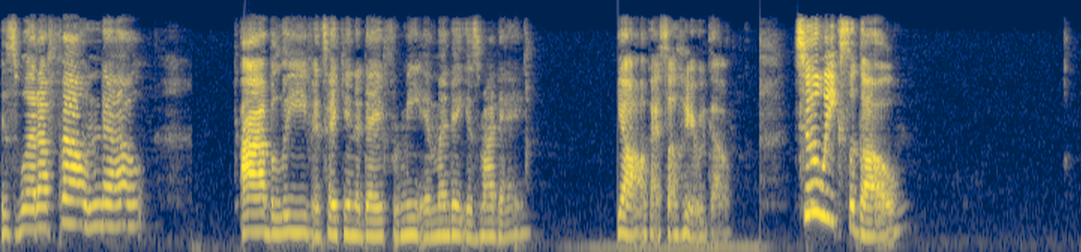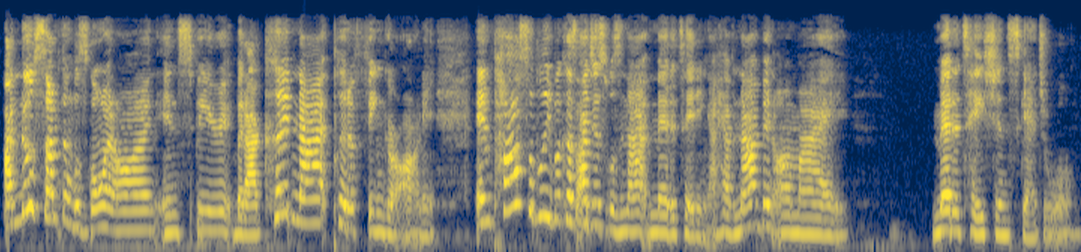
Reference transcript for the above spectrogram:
is what I found out. I believe in taking a day for me, and Monday is my day. Y'all, okay, so here we go. Two weeks ago, I knew something was going on in spirit, but I could not put a finger on it. And possibly because I just was not meditating. I have not been on my meditation schedule.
